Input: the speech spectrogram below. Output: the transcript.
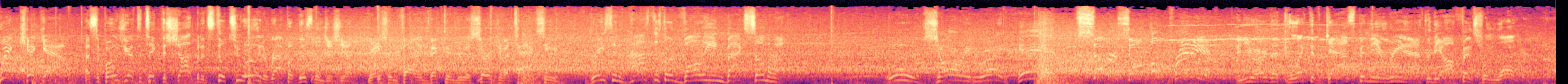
Quick kick out. I suppose you have to take the shot, but it's still too early to wrap up this one just yet. Grayson falling victim to a surge of attacks here. Grayson has to start volleying back somehow. Ooh, jarring right hand. Somersault oh, up prettier. And you heard that collective gasp in the arena after the offense from Waller.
